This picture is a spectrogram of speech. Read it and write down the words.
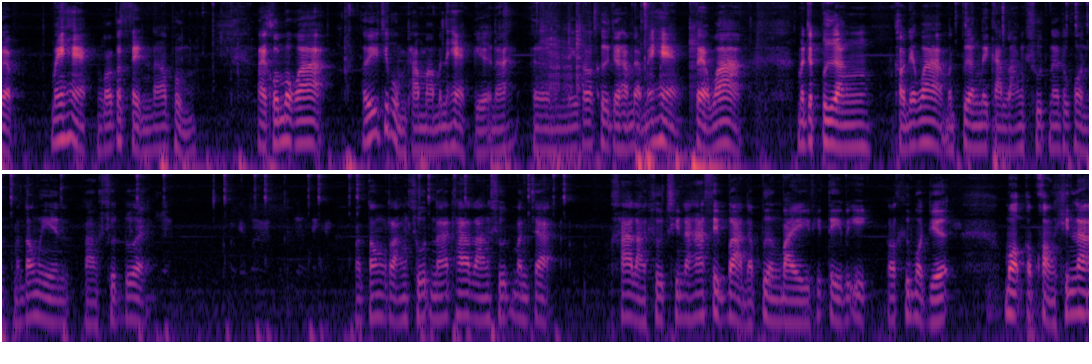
แบบไม่แหกร้อยเปอร์เซ็นต์นะครับผมหลายคนบอกว่าเฮ้ยที่ผมทำมามันแหกเยอะนะเอออันนี้ก็คือจะทำแบบไม่แหกแต่ว่ามันจะเปลืองเขาเรียกว่ามันเปลืองในการล้างชุดนะทุกคนมันต้องมีล้างชุดด้วย มันต้องล้างชุดนะ ถ้าล้างชุดมันจะ ค่าล้างชุดชิ้นละห้าสิบาทแล้วเปลืองใบที่ตีไปอีกก็คือหมดเยอะ เหมาะกับของชิ้นละ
